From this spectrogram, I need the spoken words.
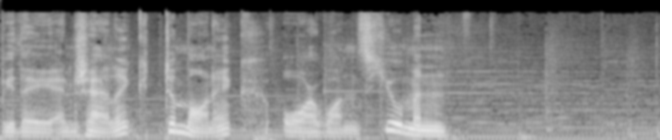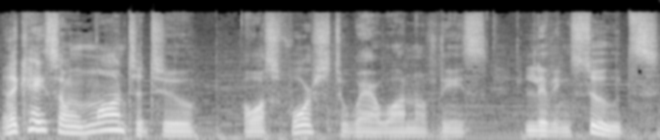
be they angelic, demonic, or once human, in the case someone wanted to, or was forced to wear one of these living suits,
